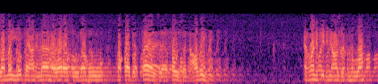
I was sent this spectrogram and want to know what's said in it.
ومن يطع الله ورسوله فقد فاز فوزا عظيما. إخواني في الدين الله.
